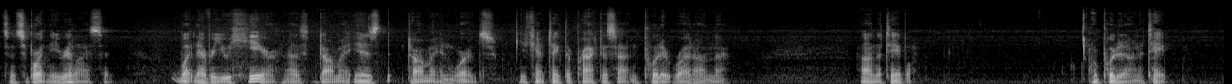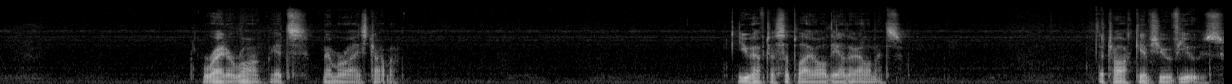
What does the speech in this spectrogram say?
So it's important that you realize that whatever you hear as dharma is dharma in words. You can't take the practice out and put it right on the on the table or put it on a tape. Right or wrong, it's memorized dharma. You have to supply all the other elements. The talk gives you views,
